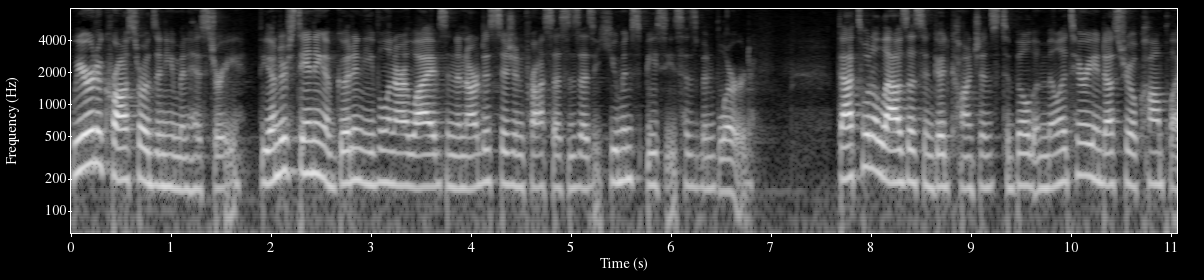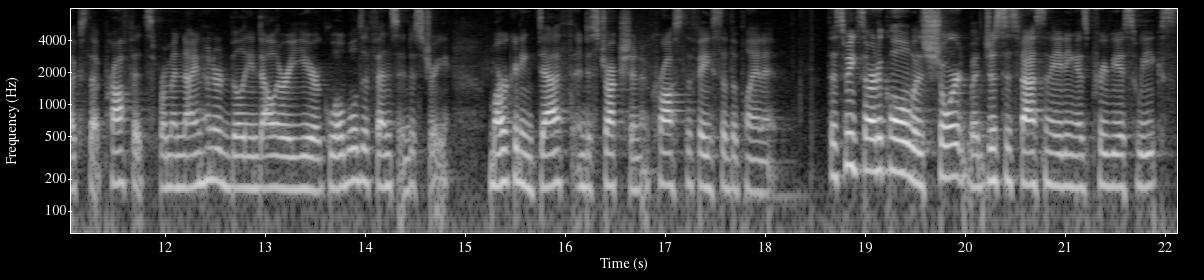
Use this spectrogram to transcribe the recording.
We are at a crossroads in human history. The understanding of good and evil in our lives and in our decision processes as a human species has been blurred. That's what allows us in good conscience to build a military industrial complex that profits from a $900 billion a year global defense industry, marketing death and destruction across the face of the planet. This week's article was short but just as fascinating as previous weeks.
